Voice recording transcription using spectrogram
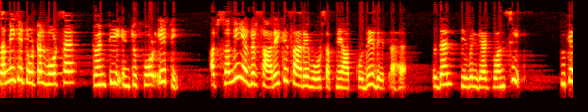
سمی کے ٹوٹل ووٹس ہیں 20 انٹو فور ایٹی۔ اب سمی اگر سارے کے سارے ووٹس اپنے آپ کو دے دیتا ہے، تو then he will get one seat کیونکہ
